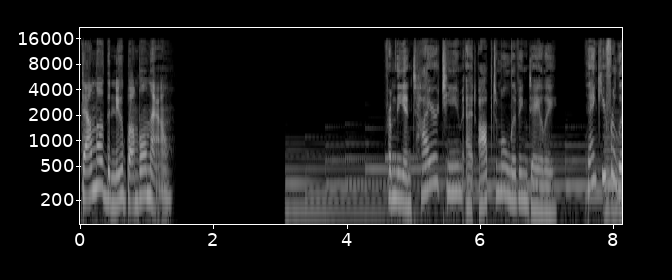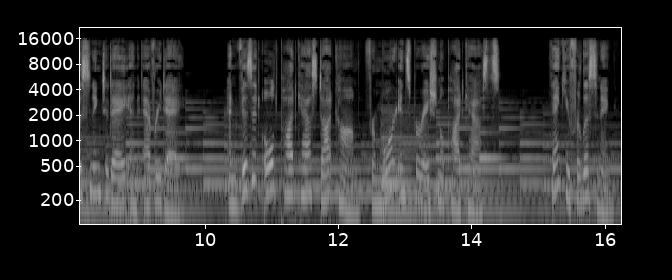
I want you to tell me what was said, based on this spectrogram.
Download the new Bumble now. From the entire team at Optimal Living Daily, thank you for listening today and every day. And visit oldpodcast.com for more inspirational podcasts. Thank you for listening.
